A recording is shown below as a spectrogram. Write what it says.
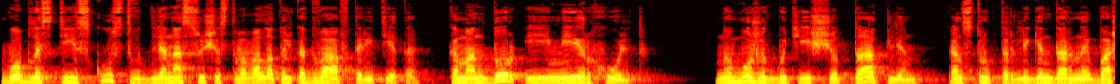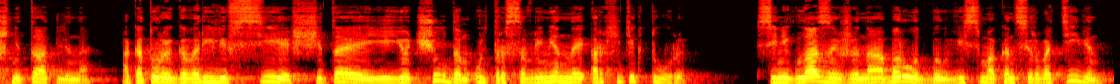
В области искусств для нас существовало только два авторитета – Командор и Мейерхольд. Но может быть еще Татлин, конструктор легендарной башни Татлина, о которой говорили все, считая ее чудом ультрасовременной архитектуры. Синеглазый же, наоборот, был весьма консервативен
